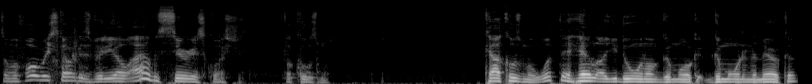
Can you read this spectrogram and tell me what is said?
So before we start this video, I have a serious question for Kuzma. Kyle Kuzma, what the hell are you doing on Good, Mor- Good Morning America?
